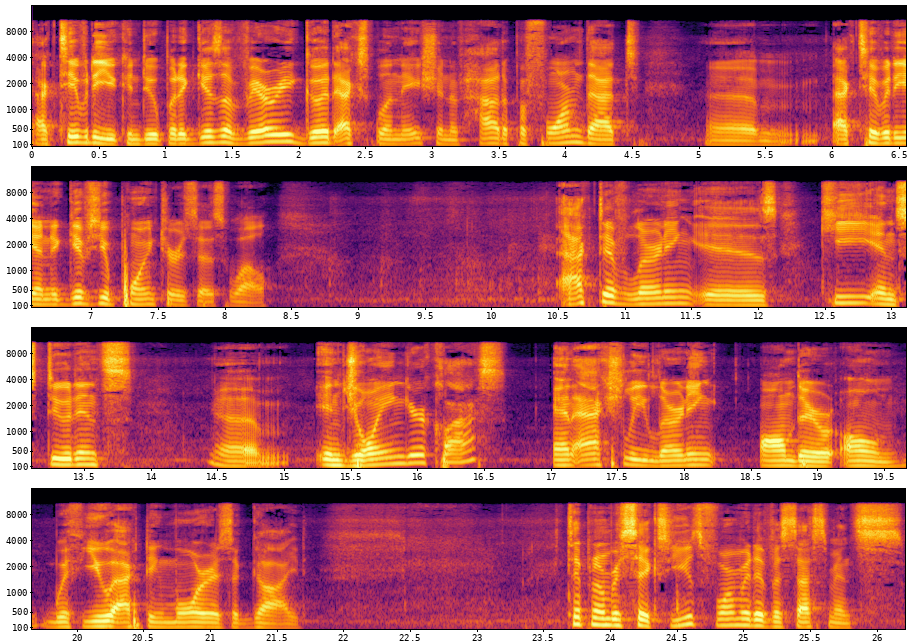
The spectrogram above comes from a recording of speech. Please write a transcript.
activity you can do, but it gives a very good explanation of how to perform that um, activity and it gives you pointers as well. Active learning is key in students um, enjoying your class and actually learning on their own with you acting more as a guide. Tip number six use formative assessments.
